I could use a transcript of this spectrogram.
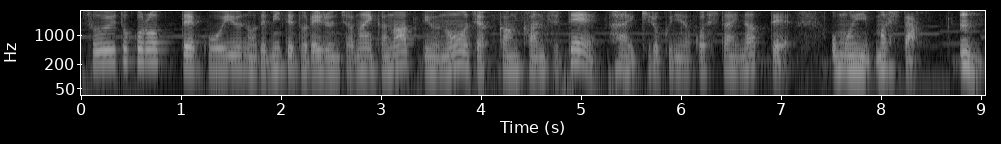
そういうところってこういうので見て取れるんじゃないかなっていうのを若干感じて、はい、記録に残したいなって思いました。うん。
